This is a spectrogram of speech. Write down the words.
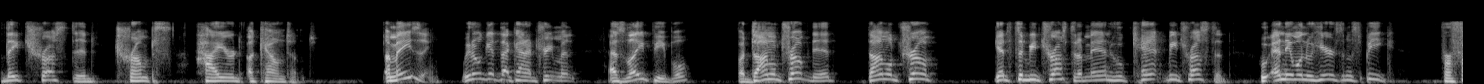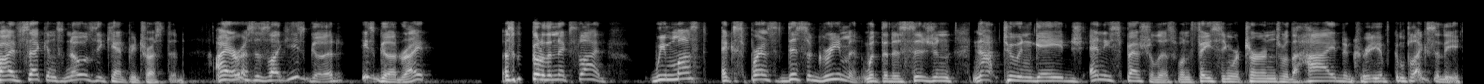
they trusted Trump's hired accountant. Amazing. We don't get that kind of treatment as lay people, but Donald Trump did. Donald Trump gets to be trusted, a man who can't be trusted, who anyone who hears him speak for five seconds knows he can't be trusted. IRS is like, he's good, he's good, right? Let's go to the next slide. We must express disagreement with the decision not to engage any specialist when facing returns with a high degree of complexity.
